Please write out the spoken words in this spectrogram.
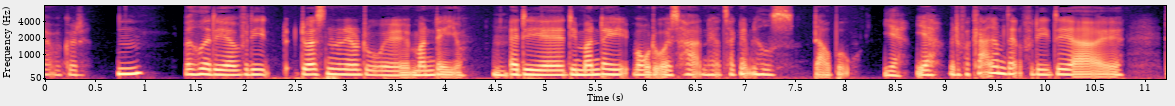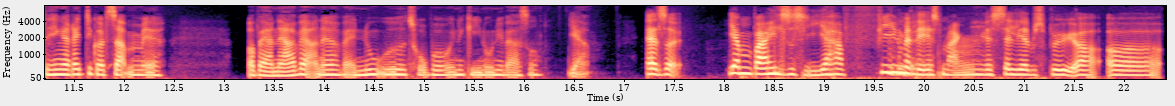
Ja, hvor godt. Mm. Hvad hedder det? øh, Fordi du også, nu nævner du uh, Monday jo. Mm. Er det, uh, det er Monday, hvor du også har den her taknemmelighedsdagbog? Ja. Ja, vil du forklare lidt om den? Fordi det, er, uh, det hænger rigtig godt sammen med at være nærværende, at være i nuet, tro på energien i universet. Altså, jeg må bare hilse at sige, jeg har fint med læst mange selvhjælpsbøger og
